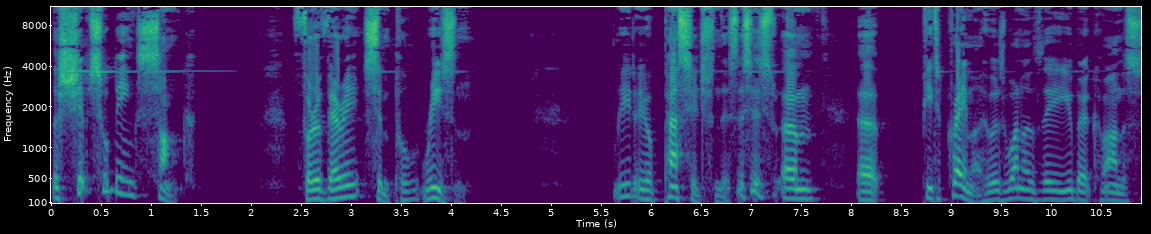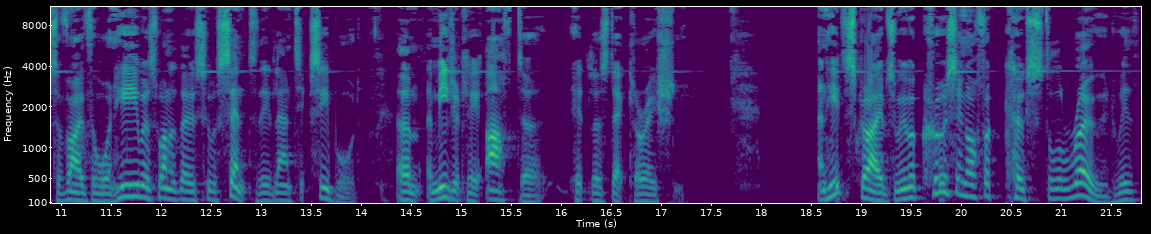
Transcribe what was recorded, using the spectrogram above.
The ships were being sunk for a very simple reason. Read your passage from this. This is um, uh, Peter Cremer, who was one of the U-boat commanders who survived the war, and he was one of those who was sent to the Atlantic seaboard um, immediately after Hitler's declaration. And he describes we were cruising off a coastal road with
